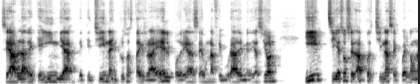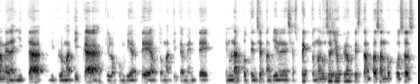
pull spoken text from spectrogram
Se habla de que India, de que China, incluso hasta Israel podría ser una figura de mediación. Y si eso se da, pues China se cuelga una medallita diplomática que lo convierte automáticamente en una potencia también en ese aspecto, ¿no? Entonces yo creo que están pasando cosas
